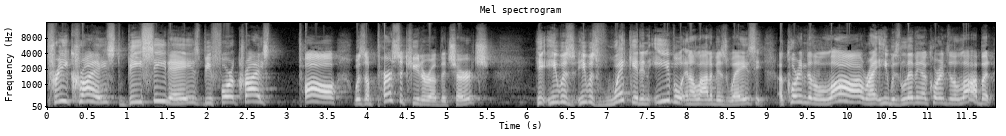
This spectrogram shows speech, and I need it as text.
pre Christ, BC days, before Christ, Paul was a persecutor of the church he, he, was, he was wicked and evil in a lot of his ways. He, according to the law, right, he was living according to the law, but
